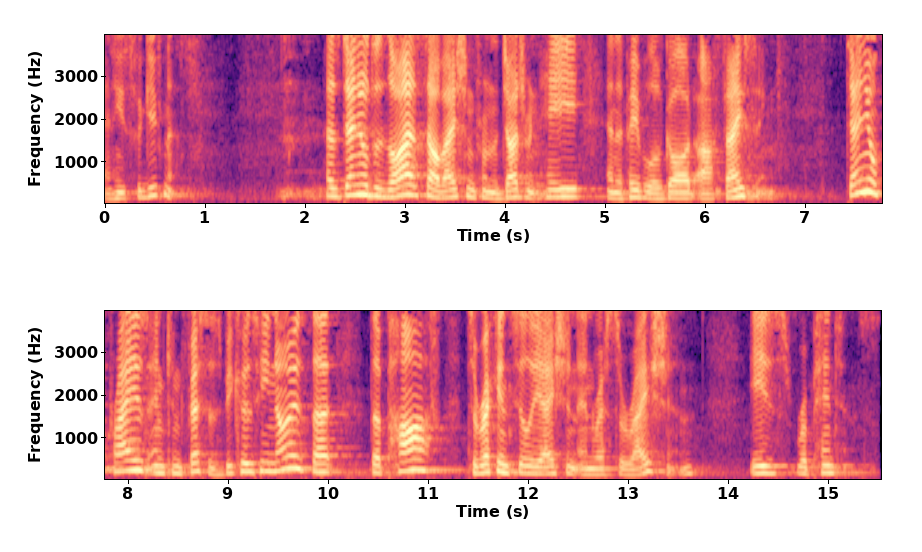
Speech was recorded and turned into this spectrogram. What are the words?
and his forgiveness. As Daniel desires salvation from the judgment he and the people of God are facing, Daniel prays and confesses because he knows that the path to reconciliation and restoration is repentance.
